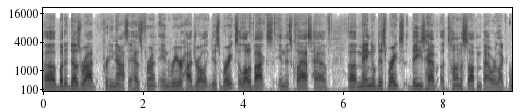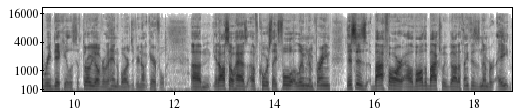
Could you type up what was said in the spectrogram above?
uh, but it does ride pretty nice it has front and rear hydraulic disc brakes a lot of bikes in this class have uh, manual disc brakes these have a ton of stopping power like ridiculous to throw you over the handlebars if you're not careful um, it also has, of course, a full aluminum frame. This is by far, out of all the bikes we've got, I think this is number eight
